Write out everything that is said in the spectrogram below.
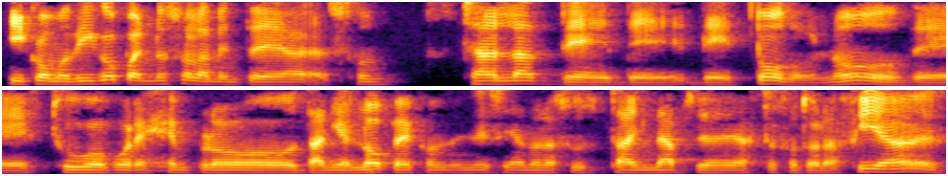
Y como digo, pues no solamente son charlas de, de, de todo, ¿no? De, estuvo, por ejemplo, Daniel López enseñándonos sus timelapse de astrofotografía,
